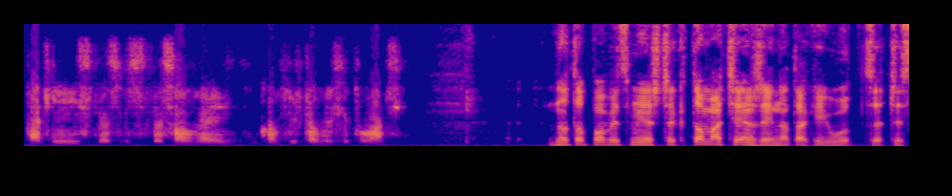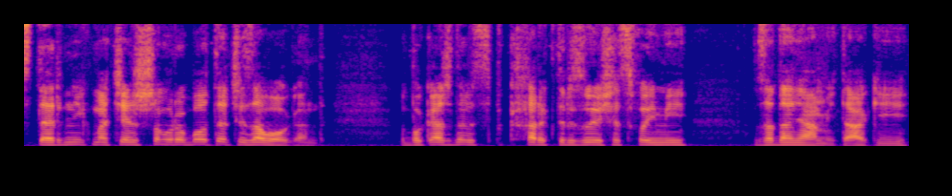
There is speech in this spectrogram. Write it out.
takiej stres, stresowej, konfliktowej sytuacji. No to powiedz mi jeszcze, kto ma ciężej na takiej łódce? Czy sternik ma cięższą robotę, czy załogant? No bo każdy charakteryzuje się swoimi zadaniami, tak? I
